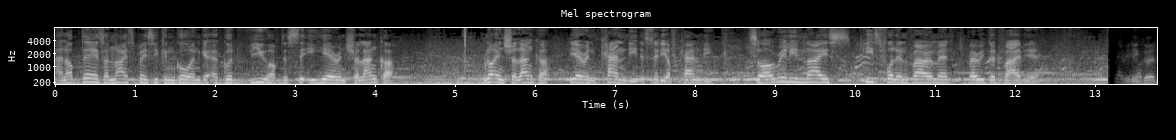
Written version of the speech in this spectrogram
And up there is a nice place you can go and get a good view of the city here in Sri Lanka. Not in Sri Lanka, here in Kandy, the city of Kandy. So a really nice, peaceful environment, very good vibe here. Really good.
